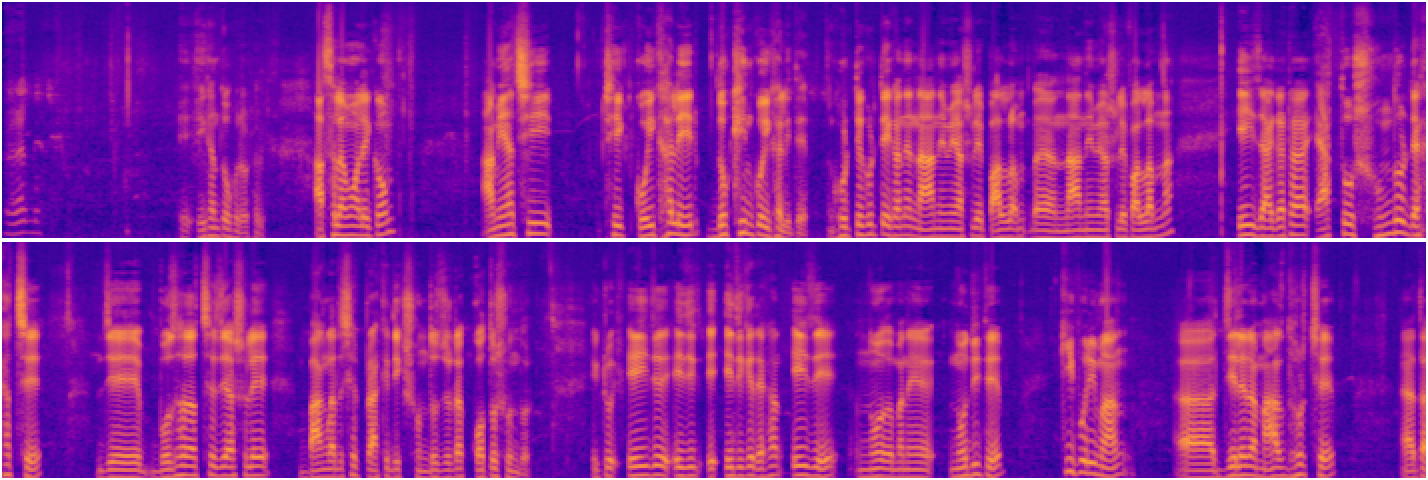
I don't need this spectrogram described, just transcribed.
রাখব? এ- এখান তো উপরে উঠাবে আসসালামু আলাইকুম। আমি আছি ঠিক কৈখালির, দক্ষিণ কৈখালিতে। ঘুরতে ঘুরতে এখানে না নেমে আসলে পারলাম না নেমে আসলে পারলাম না। এই জায়গাটা এত সুন্দর দেখাচ্ছে যে বোঝা যাচ্ছে যে আসলে বাংলাদেশের প্রাকৃতিক সৌন্দর্যটা কত সুন্দর। একটু এই যে এই যে দেখান, এই যে মানে নদীতে কি পরিমাণ জেলেরা মাছ ধরছে তা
